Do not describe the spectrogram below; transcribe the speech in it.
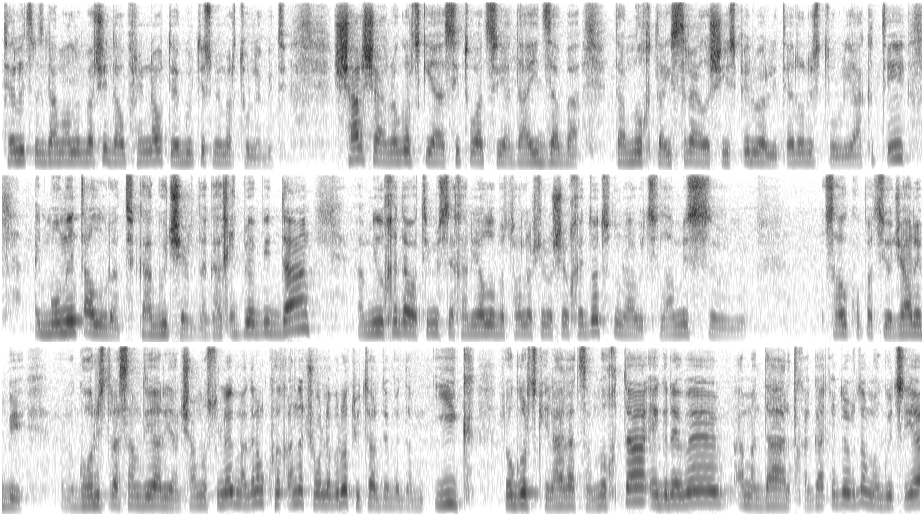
მთელი წლის განმავლობაში დავფრინავთ ეგვიპტის მიმართულებით. შარშან როგორც კი სიტუაცია დაიძაბა და მოხდა ისრაელში ის პირველი ტერორისტული აქტი, აი მომენტალურად გაგვიჩერდა გაყიდვები და მიუხედავად იმისა, ხა რეალობას თვალებში რო შევხედოთ, ну, რა ვიცი, ლამის საოკუპაციო ჯარები გორის ტრასამდე არიან ჩამოსულები, მაგრამ ქვეყანა ჩვეულებრივად ვითარდება და იქ როგორც კი რაღაცა მოხდა, ეგრევე ამან დაარტყა გაყიდვებს და მოგვიწია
